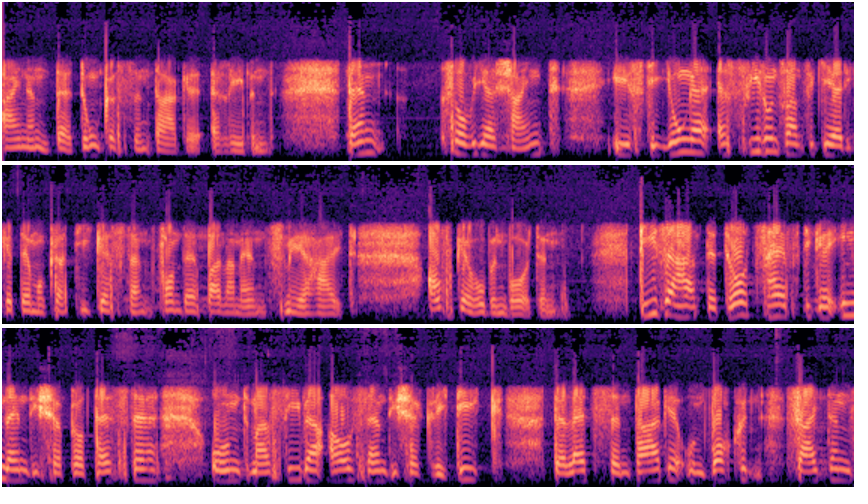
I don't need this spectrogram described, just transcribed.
einen der dunkelsten Tage erleben. Denn so wie es scheint, ist die junge, erst 24-jährige Demokratie gestern von der Parlamentsmehrheit aufgehoben worden. Diese hatte trotz heftiger inländischer Proteste und massiver ausländischer Kritik der letzten Tage und Wochen seitens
